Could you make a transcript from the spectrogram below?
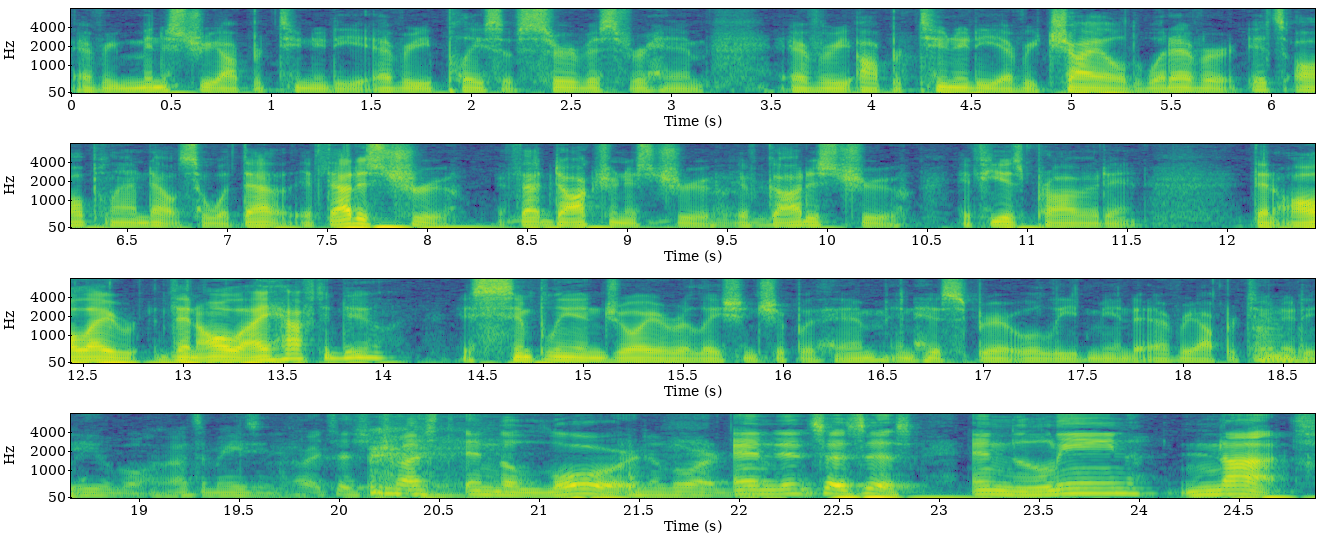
Every ministry opportunity, every place of service for him, every opportunity, every child, whatever, it's all planned out. So what that if that is true, if that doctrine is true, if mm-hmm. God is true, if he is provident, then all I then all I have to do is simply enjoy a relationship with him and his spirit will lead me into every opportunity. Unbelievable. That's amazing. It says, trust in the Lord. In the Lord. And it says this, and lean not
